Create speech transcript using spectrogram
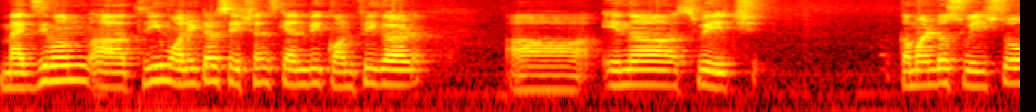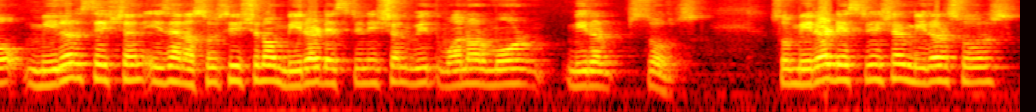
maximum uh, three monitor sessions can be configured uh, in a switch commando switch. So mirror session is an association of mirror destination with one or more mirror source. So mirror destination mirror source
